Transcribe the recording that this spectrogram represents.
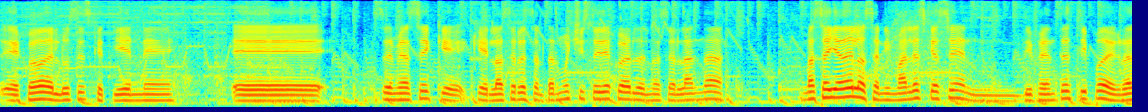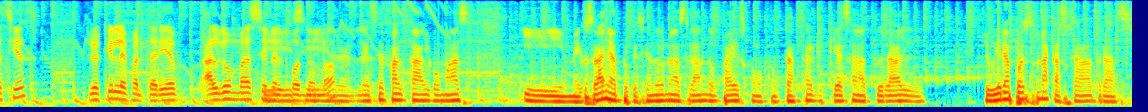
eh, juego de luces que tiene eh, se me hace que, lo hace resaltar mucho. Estoy de acuerdo de Nueva Zelanda, más allá de los animales que hacen diferentes tipos de gracias, creo que le faltaría algo más en el fondo, ¿no? Le hace falta algo más y me extraña porque siendo Nueva Zelanda un país como con tanta riqueza natural, yo hubiera puesto una cascada atrás.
